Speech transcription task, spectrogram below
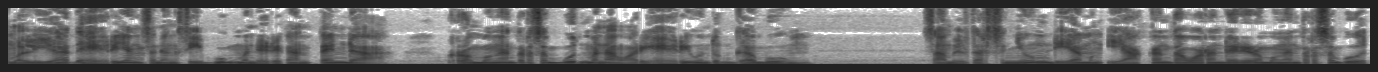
Melihat Harry yang sedang sibuk mendirikan tenda, Rombongan tersebut menawari Harry untuk gabung. Sambil tersenyum, dia mengiyakan tawaran dari rombongan tersebut.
